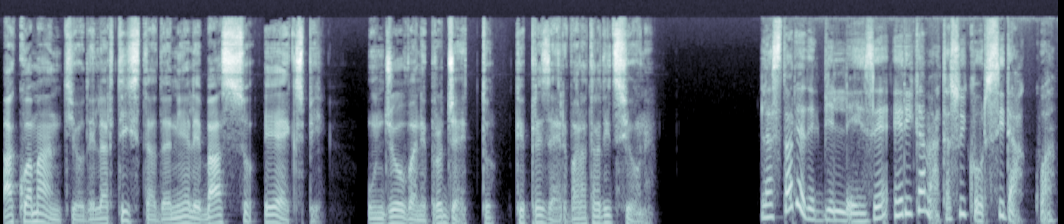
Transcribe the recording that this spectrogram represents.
Acquamantio dell'artista Daniele Basso e Expi, un giovane progetto che preserva la tradizione. La storia del biellese è ricamata sui corsi d'acqua.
